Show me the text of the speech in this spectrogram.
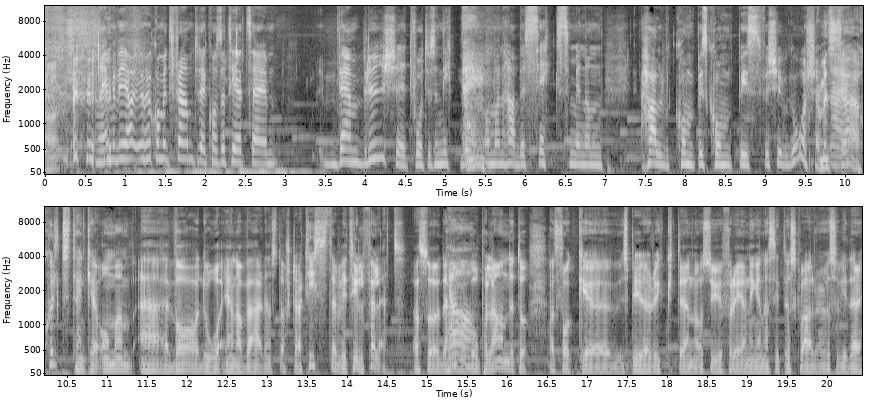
Ja. Nej, men vi har, har kommit fram till det, konstaterat så här, vem bryr sig 2019 om man hade sex med någon halvkompis kompis för 20 år Ja, sedan? men Nej. särskilt tänker jag om man äh, var då en av världens största artister vid tillfället. Alltså det här Ja. med att bo på landet och att folk äh, sprider rykten och syföreningarna sitter och skvallrar och så vidare.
